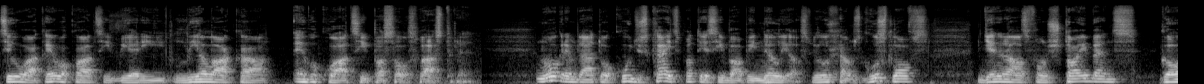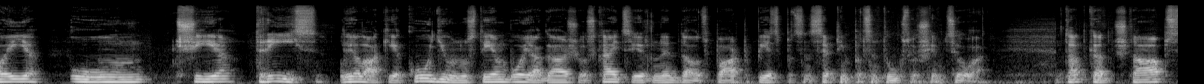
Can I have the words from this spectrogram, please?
cilvēku evakuācija bija arī lielākā evakuācija pasaules vēsturē. Nogremdēto kuģu skaits patiesībā bija neliels. Vilhelms Gustlovs, ģenerālis von Steubens, Goja un šie trīs lielākie kuģi, un uz tiem bojā gājušo skaits ir nedaudz pār 15, 17 tūkstošiem cilvēku. Tad, kad štābs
